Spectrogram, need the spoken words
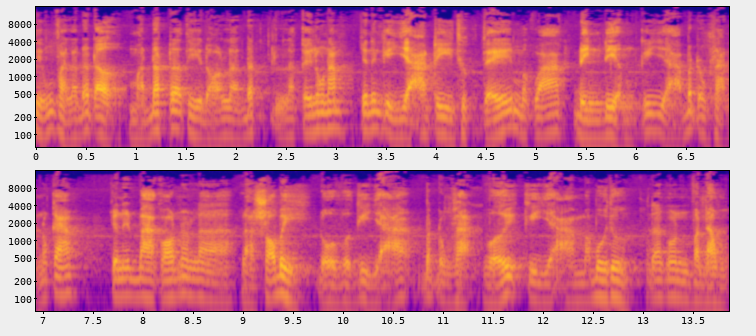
thì không phải là đất ở, mà đất thì đó là đất là cây lâu năm, cho nên cái giá trị thực tế mà qua đỉnh điểm cái giá bất động sản nó cao. Cho nên bà con nó là là xó bì đối với cái giá bất động sản với cái giá mà bồi thường. Đang còn vận động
